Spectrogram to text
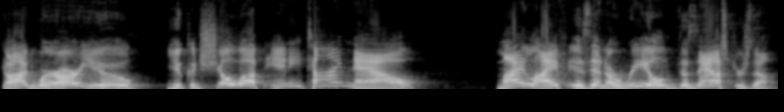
God, where are you? You could show up anytime now. My life is in a real disaster zone.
